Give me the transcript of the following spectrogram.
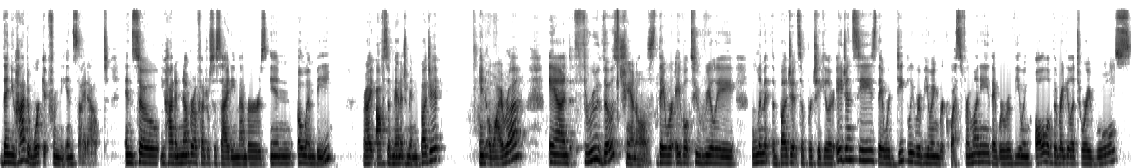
then you had to work it from the inside out. And so you had a number of Federal Society members in OMB, right? Office of Management and Budget, in OIRA, and through those channels, they were able to really limit the budgets of particular agencies. They were deeply reviewing requests for money. They were reviewing all of the regulatory rules,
